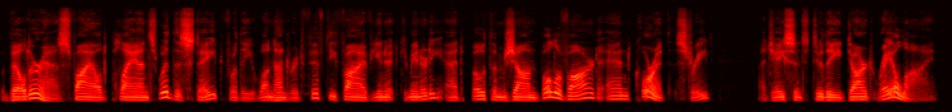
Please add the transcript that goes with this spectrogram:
The builder has filed plans with the state for the 155 unit community at Botham Jean Boulevard and Corinth Street, adjacent to the DART rail line.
